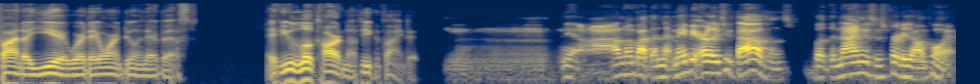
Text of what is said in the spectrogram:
find a year where they weren't doing their best if you looked hard enough you can find it Mm, yeah, I don't know about the maybe early 2000s, but the 90s is pretty on point.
